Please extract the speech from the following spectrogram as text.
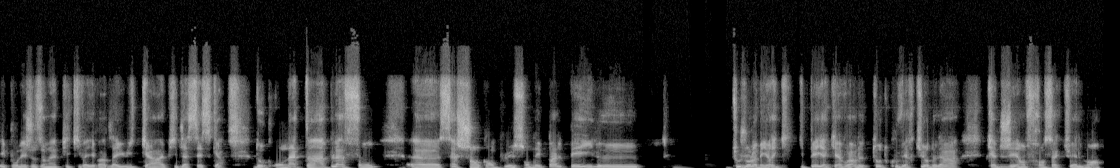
Et pour les Jeux Olympiques, il va y avoir de la 8K, et puis de la 16K. Donc, on atteint un plafond, sachant qu'en plus, on n'est pas le pays le toujours le meilleur équipé. Il y a qu'à voir le taux de couverture de la 4G en France actuellement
